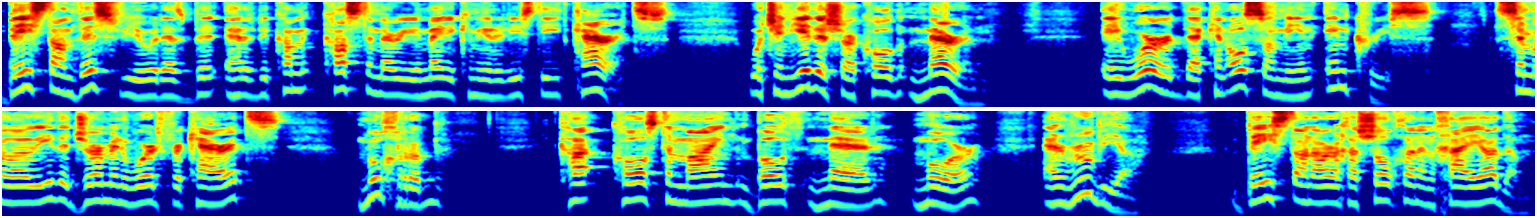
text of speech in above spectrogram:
Based on this view, it has, been, it has become customary in many communities to eat carrots, which in Yiddish are called merin, a word that can also mean increase. Similarly, the German word for carrots, muchrub, calls to mind both mer, more, and rubia, based on Aruch HaShulchan and Chayei Adam.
